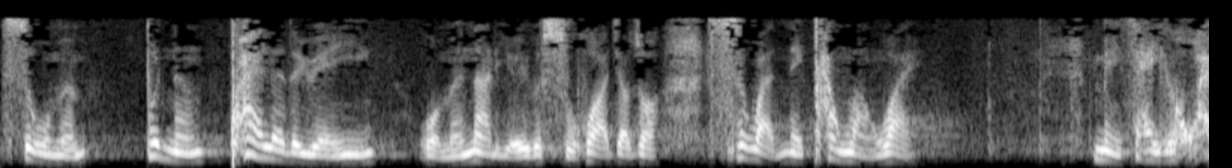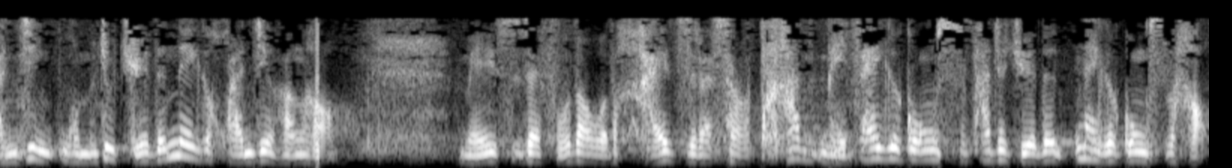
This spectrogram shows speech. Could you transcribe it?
是我们不能快乐的原因。我们那里有一个俗话叫做“吃碗内看碗外”，每在一个环境，我们就觉得那个环境很好。每一次在辅导我的孩子的时候，他每在一个公司，他就觉得那个公司好。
